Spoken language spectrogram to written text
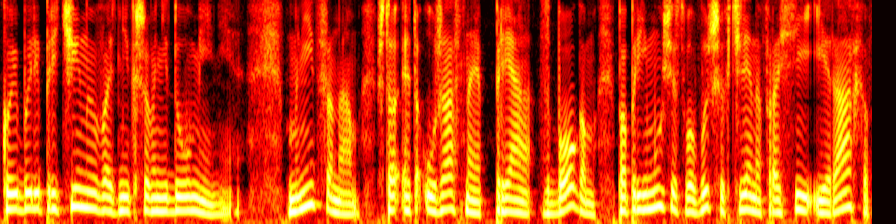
кои были причиной возникшего недоумения? Мнится нам, что это ужасное «пря» с Богом по преимуществу высших членов России и иерархов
